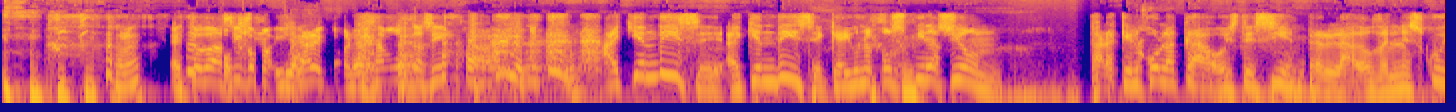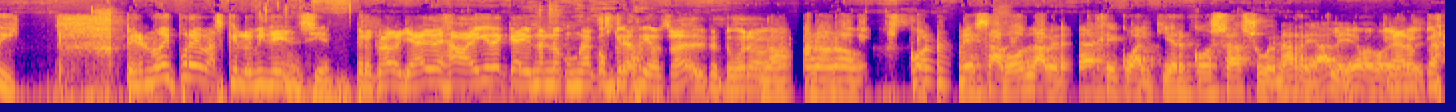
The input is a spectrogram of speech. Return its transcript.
¿sabes? Es todo así como. Y claro, con esa voz así. Hay quien dice, hay quien dice que hay una conspiración para que el colacao esté siempre al lado del Nesquik. Pero no hay pruebas que lo evidencien. Pero claro, ya he dejado ahí de que hay una, una conspiración, ¿sabes? Que tú, bueno, No, no, no. Con esa voz, la verdad es que cualquier cosa suena real, ¿eh? Vamos, Claro, eh, claro.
